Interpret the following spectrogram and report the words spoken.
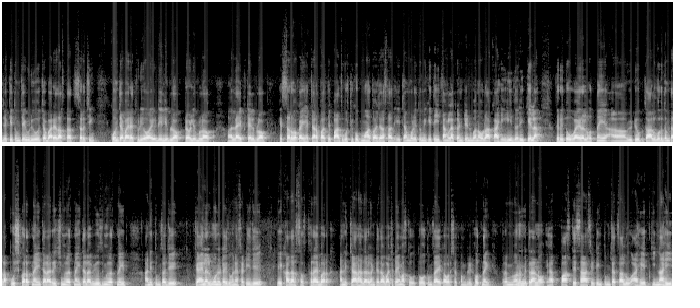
जे की तुमच्या व्हिडिओच्या बाऱ्यात असतात सर्चिंग कोणत्या बाऱ्यात व्हिडिओ आहे? Daily blog travelling blog lifestyle blog हे सर्व काही ह्या चार पाच ते पाच गोष्टी खूप महत्त्वाच्या असतात. याच्यामुळे तुम्ही कितीही चांगला कंटेंट बनवला काहीही जरी केला तरी तो व्हायरल होत नाही. यूट्यूबचा अल्गोरिदम त्याला पुश करत नाही त्याला रिच मिळत नाही त्याला व्ह्यूज मिळत नाहीत. आणि तुमचा जे चॅनल मोनिटाईज होण्यासाठी जे एक हजार सबस्क्रायबर आणि चार हजार घंट्याचा वॉच टाईम असतो तो तुमचा एका वर्षात कंप्लीट होत नाही. तर म्हणून मित्रांनो ह्या पाच ते सहा सेटिंग तुमच्या चालू आहेत की नाही?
